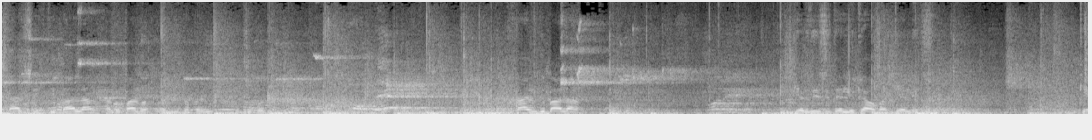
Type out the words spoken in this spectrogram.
Εντάξει, έχει την μπάλα, θα το πάρω, όχι το παίρνει, το τρίποντο. Χάνει την μπάλα, κερδίζει τελικά ο Βαγγέλης και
